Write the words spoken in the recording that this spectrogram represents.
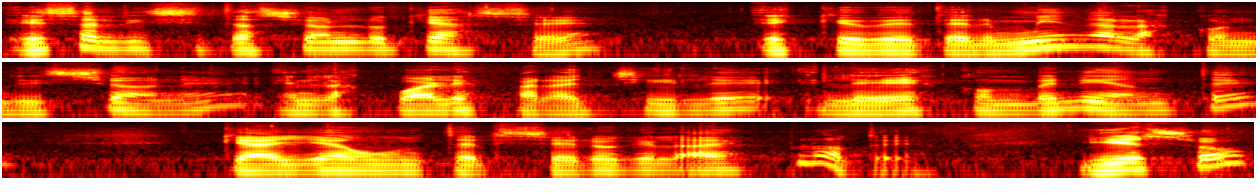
esa licitación lo que hace es que determina las condiciones en las cuales para Chile le es conveniente que haya un tercero que la explote. Y eso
